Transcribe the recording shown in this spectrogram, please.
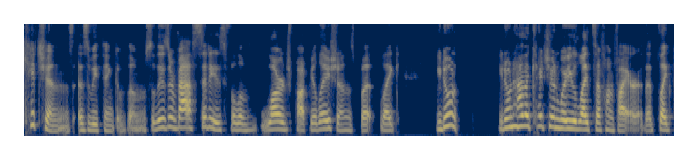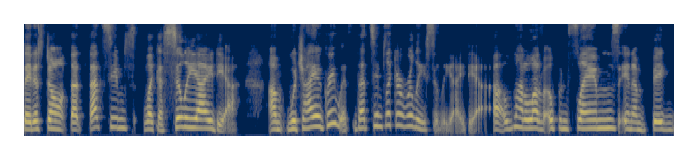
kitchens as we think of them. So these are vast cities full of large populations, but like you don't you don't have a kitchen where you light stuff on fire. That's like they just don't that that seems like a silly idea. Um, which I agree with. That seems like a really silly idea. Uh, not a lot of open flames in a big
